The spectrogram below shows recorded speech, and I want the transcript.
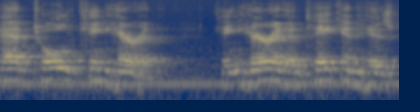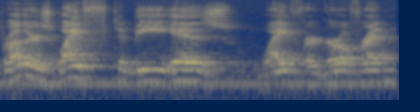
had told King Herod. King Herod had taken his brother's wife to be his wife or girlfriend.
